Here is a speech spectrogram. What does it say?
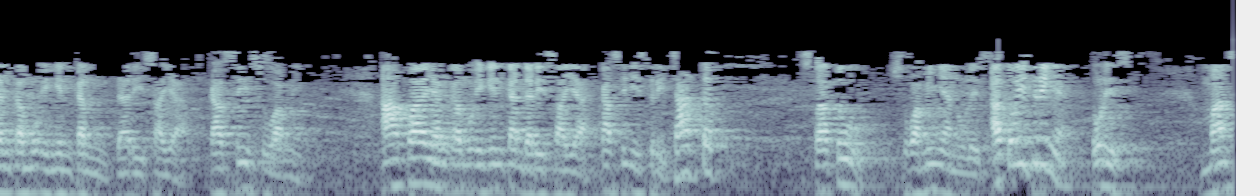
yang kamu inginkan dari saya, kasih suami. Apa yang kamu inginkan dari saya, kasih istri. Catat. Satu, suaminya nulis. Atau istrinya, tulis. Mas,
